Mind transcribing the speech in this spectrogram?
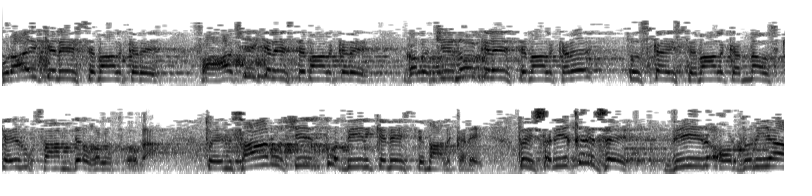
برائی کے لیے استعمال کرے، فحاشی کے لیے استعمال کرے، غلط چیزوں کے لیے استعمال کرے، تو اس کا استعمال کرنا اس کے لیے نقصان دہ غلط ہوگا۔ تو انسان اس چیز کو دین کے لیے استعمال کرے۔ تو اس طریقے سے دین اور دنیا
